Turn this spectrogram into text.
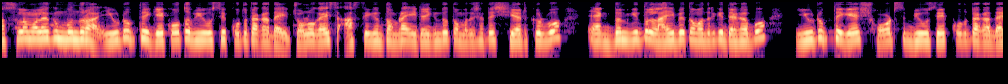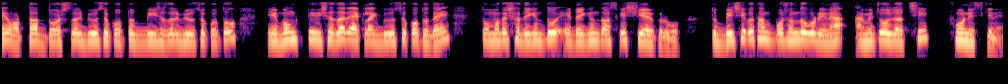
আসসালামু আলাইকুম বন্ধুরা, ইউটিউব থেকে কত ভিউসে কত টাকা দেয়? চলো গাইস আজকে কিন্তু আমরা এটাই কিন্তু তোমাদের সাথে শেয়ার করব। একদম কিন্তু লাইভে তোমাদেরকে দেখাবো ইউটিউব থেকে শর্টস ভিউসে কত টাকা দেয়, অর্থাৎ দশ হাজার ভিউসে কত, বিশ হাজার ভিউসে কত এবং তিরিশ হাজার, এক লাখ ভিউসে কত দেয়? তোমাদের সাথে কিন্তু এটাই কিন্তু আজকে শেয়ার করব। তো বেশি কথা আমি পছন্দ করি না, আমি চলে যাচ্ছি ফোন স্ক্রিনে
